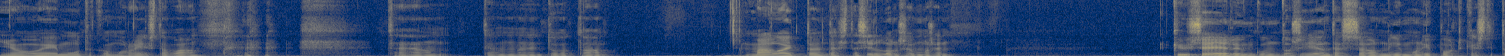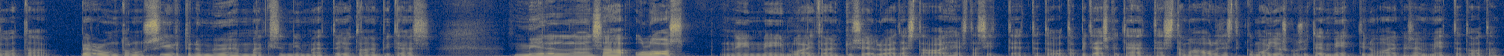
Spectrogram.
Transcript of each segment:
Joo, ei muuta kuin morjesta vaan. Tää on tämmönen tuota... Mä laittoin tästä silloin semmosen kyselyn, kun tosiaan tässä on niin moni podcasti tuota peruuntunut, siirtynyt myöhemmäksi, niin mä, että jotain pitäisi mielellään saada ulos, niin, niin laitoin kyselyä tästä aiheesta sitten, että tuota, pitäisikö tehdä tästä mahdollisesti, kun mä oon joskus itse miettinyt aikaisemmin, että tuota,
